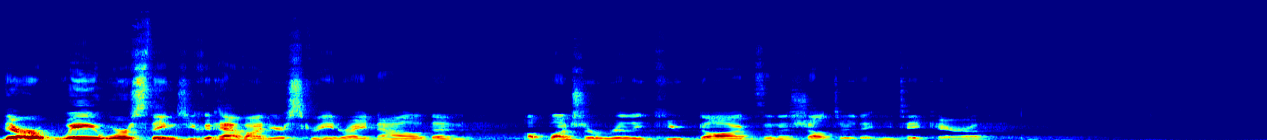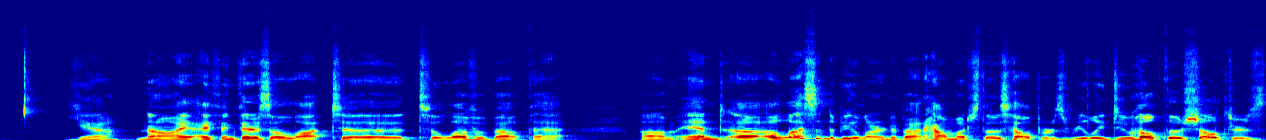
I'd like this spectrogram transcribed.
there are way worse things you could have on your screen right now than a bunch of really cute dogs in a shelter that you take care of. Yeah, no, I, I think there's a lot to to love about that, um, and uh, a lesson to be learned about how much those helpers really do help those shelters.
